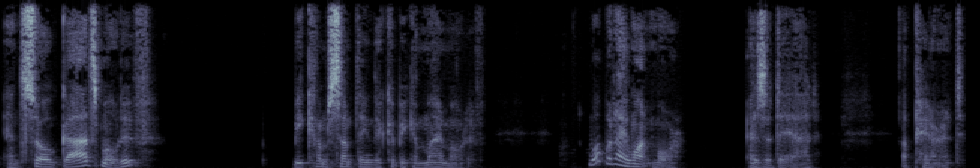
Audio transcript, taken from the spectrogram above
And so God's motive becomes something that could become my motive. What would I want more as a dad, a parent,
